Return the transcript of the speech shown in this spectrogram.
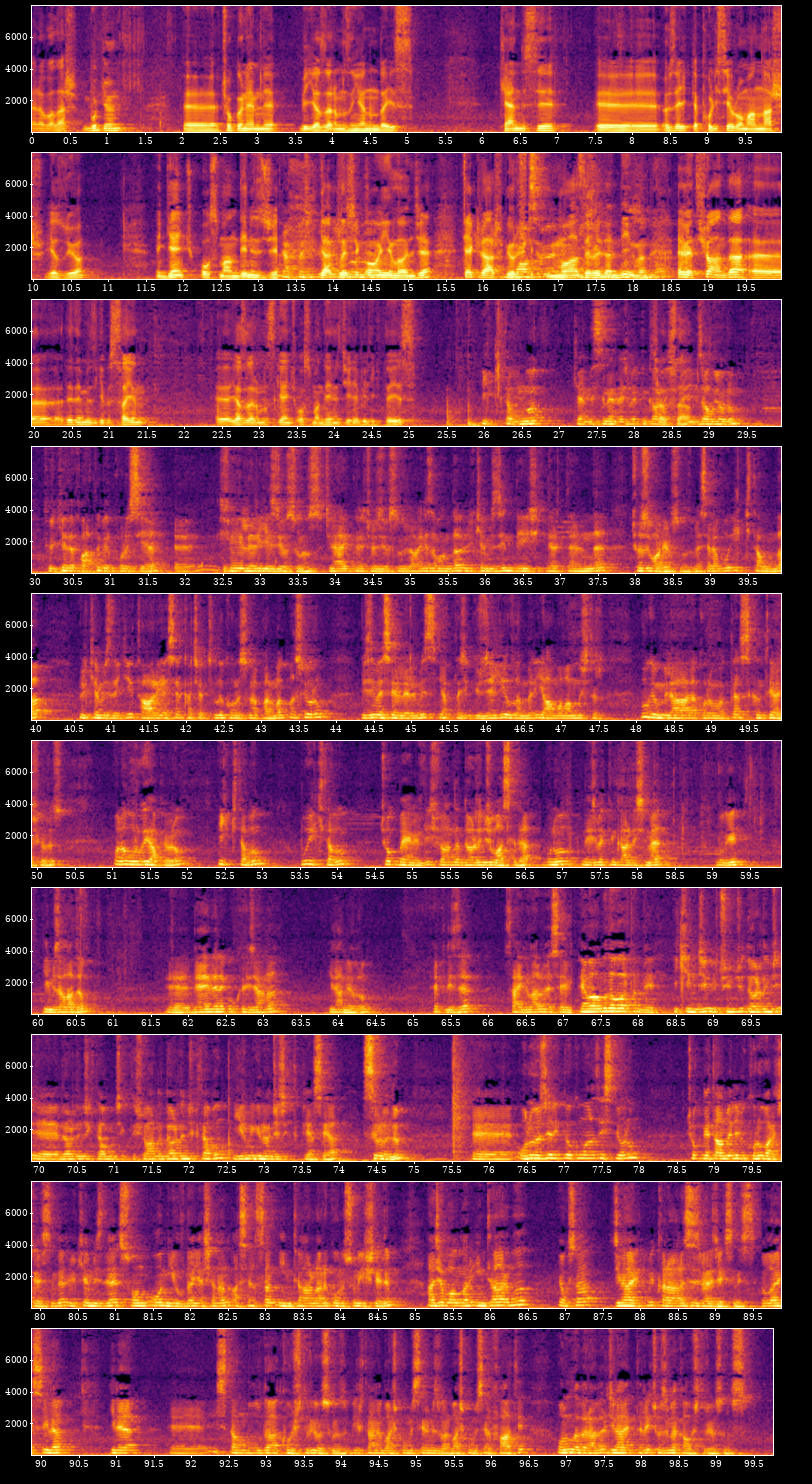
Merhabalar. Bugün e, çok önemli bir yazarımızın yanındayız. Kendisi e, özellikle polisiye romanlar yazıyor. E, Genç Osman Denizci Yaklaşık, yaklaşık 10 yıl önce tekrar görüştük. Muhasebeden Muhasebeden değil mi? Evet şu anda e, dediğimiz gibi sayın e, yazarımız Genç Osman Denizci ile birlikteyiz. İlk kitabımı kendisine Necmettin olun. imzalıyorum. Türkiye'de farklı bir polisiye. Ee, şehirleri geziyorsunuz, cinayetleri çözüyorsunuz ve aynı zamanda ülkemizin değişik dertlerinde çözüm arıyorsunuz. Mesela bu ilk kitabımda ülkemizdeki tarihi eser kaçakçılığı konusuna parmak basıyorum. Bizim eserlerimiz yaklaşık 150 yıldan beri yağmalanmıştır. Bugün bile hala korumakta sıkıntı yaşıyoruz. Ona vurgu yapıyorum. İlk kitabım, bu ilk kitabım çok beğenildi. Şu anda dördüncü baskıda. Bunu Necmettin kardeşime bugün imzaladım. Ee, beğenerek okuyacağına inanıyorum. Hepinize saygılar ve sevgi. Devamı da var tabii. İkinci, üçüncü, dördüncü, e, dördüncü kitabım çıktı. Şu anda dördüncü kitabım 20 gün önce çıktı piyasaya. Sır Ölüm. Ee, onu özellikle okumanızı istiyorum. Çok netameli bir konu var içerisinde. Ülkemizde son 10 yılda yaşanan Aselsan intiharları konusunu işledim. Acaba onlar intihar mı yoksa cinayet mi kararı siz vereceksiniz. Dolayısıyla yine e, İstanbul'da koşturuyorsunuz. Bir tane başkomiserimiz var, başkomiser Fatih. Onunla beraber cinayetleri çözüme kavuşturuyorsunuz.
